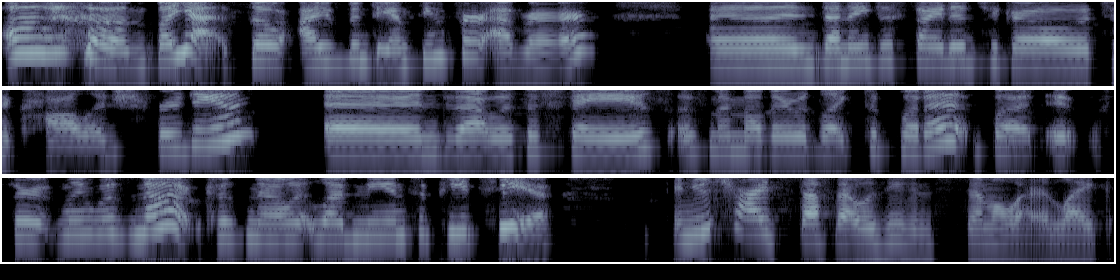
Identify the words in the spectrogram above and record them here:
Um but yeah so i've been dancing forever and then i decided to go to college for dance and that was a phase as my mother would like to put it but it certainly was not because now it led me into pt and you tried stuff that was even similar like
